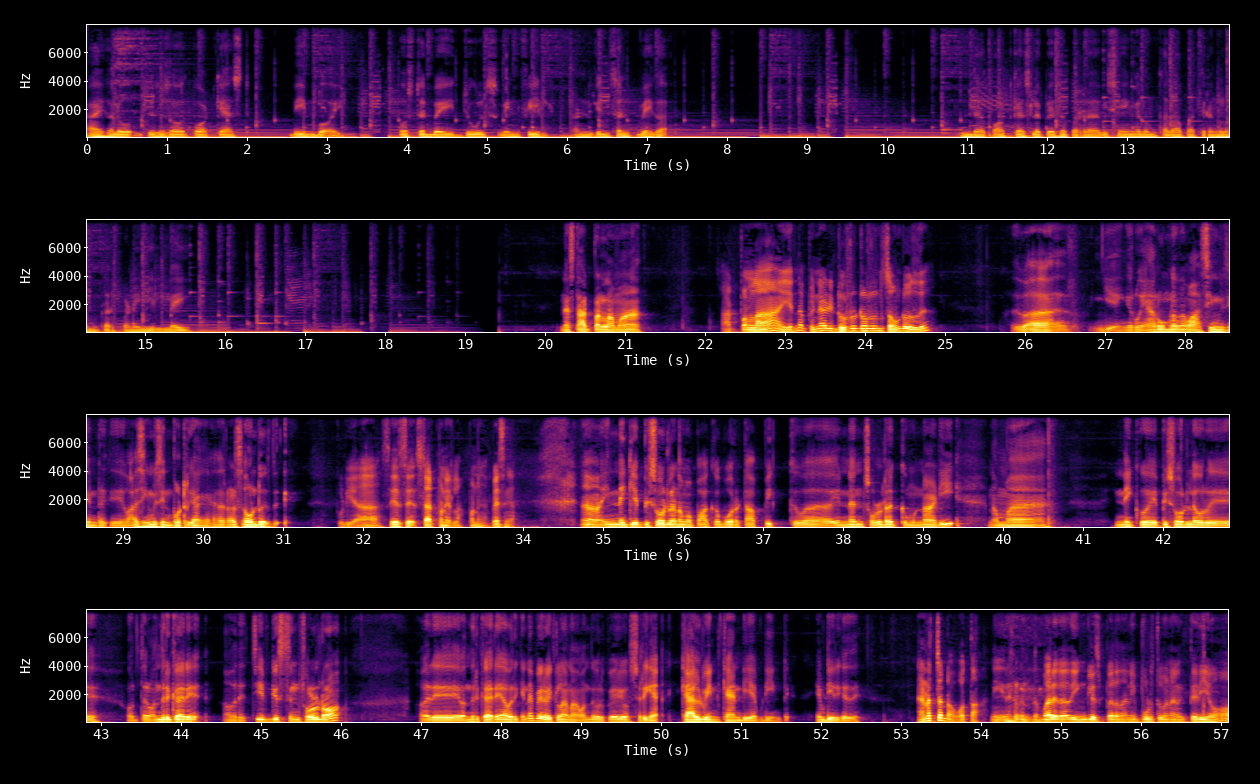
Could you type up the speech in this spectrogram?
Hi, hello. This is our podcast Beam Boy, hosted by Jules Winfield and Vincent Vega. இந்த பாட்காஸ்டில் பேசப்படுற விஷயங்களும் கதாபாத்திரங்களும் கற்பனை இல்லை நான் ஸ்டார்ட் பண்ணலாமா ஸ்டார்ட் பண்ணலாம் என்ன பின்னாடி டொரு டொருன்னு சவுண்டு வருது அதுவா இங்கே எங்கள் ரூ என் ரூமில் தான் வாஷிங் மிஷின் இருக்குது வாஷிங் மிஷின் போட்டிருக்காங்க. அதனால் சவுண்டு வருது. அப்படியா? சரி சரி. ஸ்டார்ட் பண்ணிடலாம். பண்ணுங்கள் பேசுங்க. ஆஹ், இன்னைக்கு எபிசோடில் நம்ம பார்க்க போகிற டாபிக் என்னன்னு சொல்கிறதுக்கு முன்னாடி நம்ம இன்னைக்கு எபிசோடில் ஒரு ஒருத்தர் வந்திருக்காரு. அவர் சீஃப் கெஸ்ட்டுன்னு சொல்கிறோம் அவர் வந்திருக்காரு. அவருக்கு என்ன பேர் வைக்கலாம்? நான் வந்து ஒரு பேர் யோசிச்சிருக்கேன். கேல்வின் கேண்டி அப்படின்ட்டு. எப்படி இருக்குது? நினச்சேன்டா ஓத்தா. நீ இந்த மாதிரி ஏதாவது இங்கிலீஷ் பேரை தான் நீ புழுத்துவேன்னு எனக்கு தெரியும்.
